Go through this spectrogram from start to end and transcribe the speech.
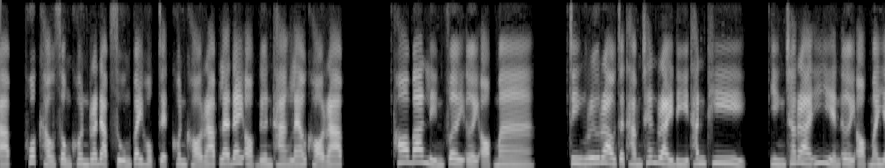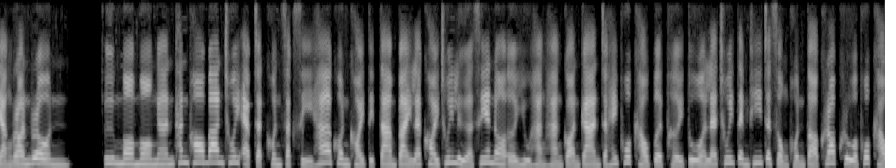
รับ พวกเขาส่งคนระดับสูงไปหกเจ็ดคนขอรับและได้ออกเดินทางแล้วขอรับ พ่อบ้านหลินเฟยเอ่ยออกมา จริงหรือเราจะทำเช่นไรดีท่านพี่ หญิงชราอี้เหยียนเอ่ยออกมาอย่างร้อนรน อืมมอมองั้นท่านพ่อบ้านช่วยแอบจัดคนสักสี่ห้าคนคอยติดตามไปและคอยช่วยเหลือเซี่ยนอเอ๋ยอยู่ห่างๆก่อนการจะให้พวกเขาเปิดเผยตัวและช่วยเต็มที่จะส่งผลต่อครอบครัวพวกเขา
